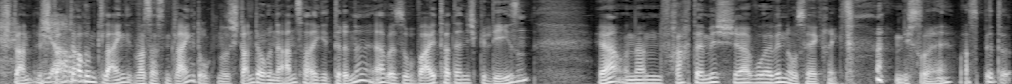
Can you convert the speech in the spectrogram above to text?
stand stand ja. auch im Klein, was heißt im Kleingedruckten? Es stand auch in der Anzeige drinne, ja, aber so weit hat er nicht gelesen. Ja, und dann fragt er mich, ja, wo er Windows herkriegt. und ich so, hä, was bitte?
